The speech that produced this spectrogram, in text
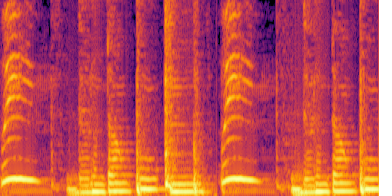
Wee! Dun dun dun dun. Wee! Dun dun dun.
